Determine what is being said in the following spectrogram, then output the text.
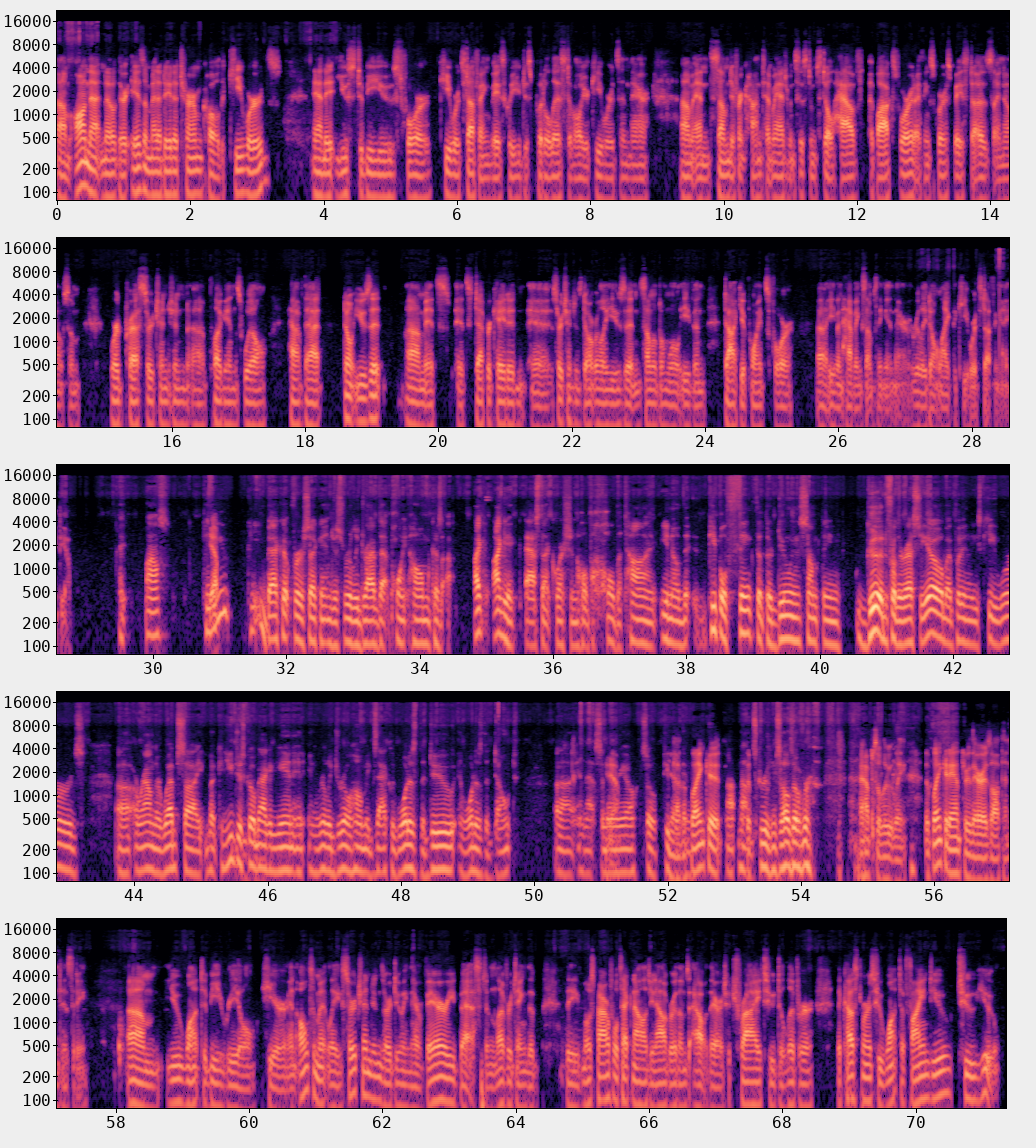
Um, on that note, there is a metadata term called keywords, and it used to be used for keyword stuffing. Basically, you just put a list of all your keywords in there. Um, and some different content management systems still have a box for it. I think Squarespace does. I know some WordPress search engine uh, plugins will have that. Don't use it. Um, it's it's deprecated. Uh, search engines don't really use it, and some of them will even dock you points for uh, even having something in there. I really don't like the keyword stuffing idea. Miles, can yep. you can you back up for a second and just really drive that point home? Because I, I get asked that question all the, all the time. You know, the, people think that they're doing something good for their SEO by putting these keywords uh, around their website. But could you just go back again and, and, really drill home exactly what is the do and what is the don't uh, in that scenario, yeah. so people yeah, the blanket not, not the, screw themselves over. absolutely, the blanket answer there is authenticity um, you want to be real here. And ultimately, search engines are doing their very best and leveraging the, the most powerful technology and algorithms out there to try to deliver the customers who want to find you to you.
